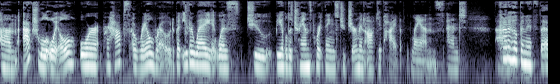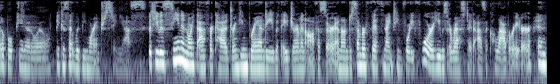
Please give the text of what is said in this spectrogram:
um, actual oil, or perhaps a railroad. But either way, it was to be able to transport things to German occupied lands. And kind of um, hoping it's the edible peanut oil. because that would be more interesting, yes. But he was seen in North Africa drinking brandy with a German officer, and on December 5th, 1944, he was arrested as a collaborator. And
